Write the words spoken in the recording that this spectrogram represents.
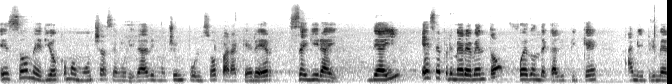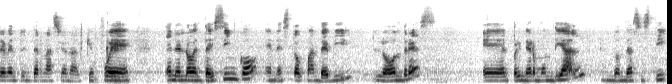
eso me dio como mucha seguridad y mucho impulso para querer seguir ahí. De ahí, ese primer evento fue donde califiqué a mi primer evento internacional, que fue en el 95 en Stockman Deville, Londres, el primer mundial en donde asistí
